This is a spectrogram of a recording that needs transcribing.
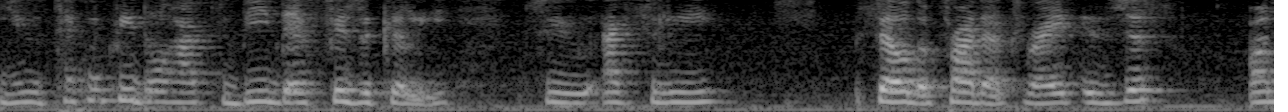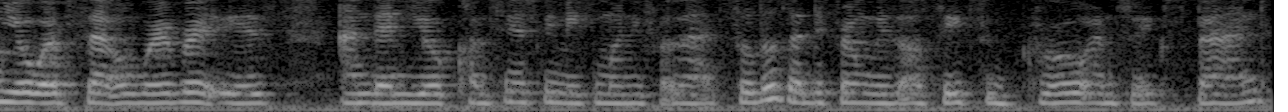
you technically don't have to be there physically to actually sell the product, right? It's just on your website or wherever it is and then you're continuously making money for that so those are different ways i'll say to grow and to expand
